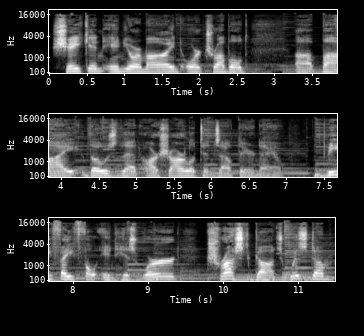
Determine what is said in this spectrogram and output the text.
shaken in your mind or troubled uh, by those that are charlatans out there now. Be faithful in His Word, trust God's wisdom,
